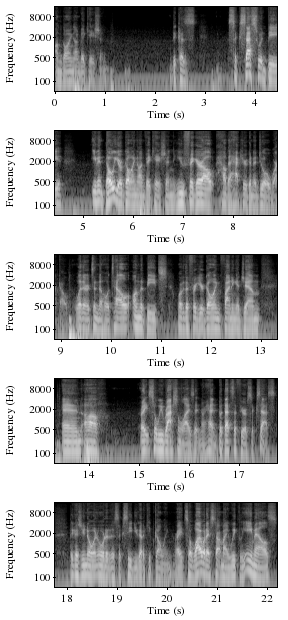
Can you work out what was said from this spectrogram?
I'm going on vacation? Because success would be even though you're going on vacation, you figure out how the heck you're going to do a workout, whether it's in the hotel, on the beach, wherever the frig you're going, finding a gym. And, uh, right, so we rationalize it in our head. But that's the fear of success because you know in order to succeed, you got to keep going, right? So why would I start my weekly emails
